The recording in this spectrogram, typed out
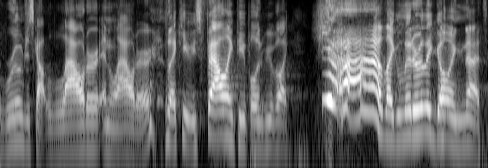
room just got louder and louder. like he was fouling people, and people were like, yeah, like literally going nuts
